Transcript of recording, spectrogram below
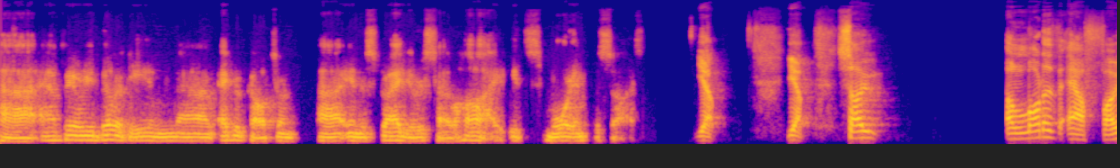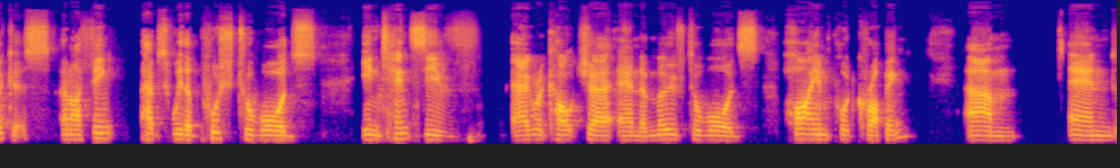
uh, our variability in uh, agriculture uh, in Australia is so high, it's more emphasised. Yep, yep. So a lot of our focus, and I think perhaps with a push towards intensive agriculture and a move towards high input cropping, um, and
